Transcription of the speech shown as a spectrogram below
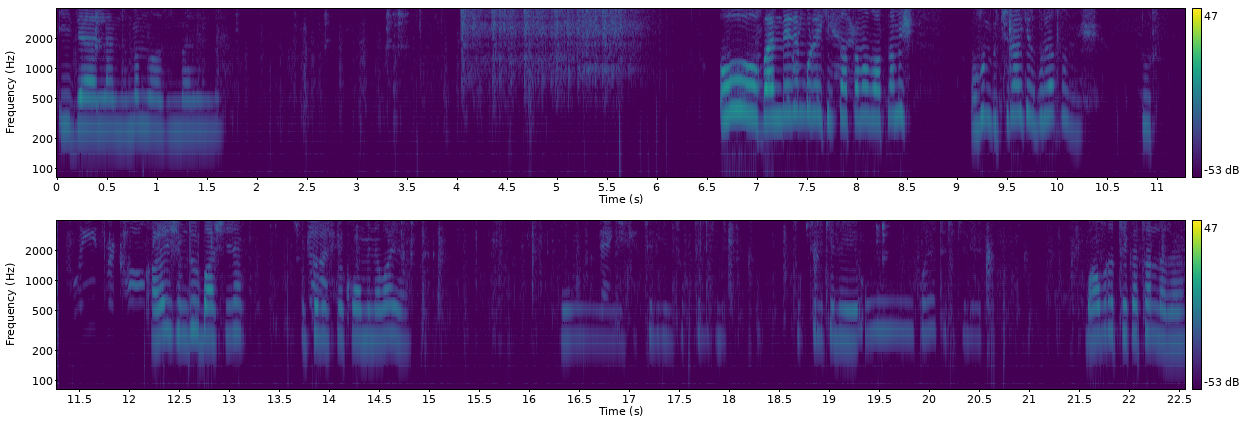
iyi değerlendirmem lazım merminimi. Oo ben dedim buraya kimse atlamaz atlamış. Oğlum bütün herkes buraya atlamış. Dur. Kardeşim dur başlayacağım. Şu polis ve kombine var ya. Oo, çok tehlikeli çok tehlikeli. Çok tehlikeli. Oo baya tehlikeli. Bana burada tek atarlar ha.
